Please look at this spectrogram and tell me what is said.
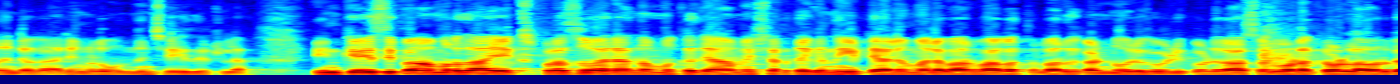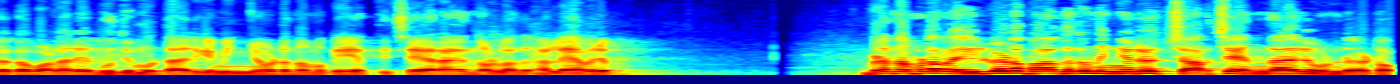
അതിന്റെ കാര്യങ്ങളും ഒന്നും ചെയ്തിട്ടില്ല. ഇൻ കേസ് ഇപ്പോൾ അമൃത എക്സ്പ്രസ് വരാൻ നമുക്ക് രാമേശ്വരത്തേക്ക് നീട്ടിയാലും മലബാർ ഭാഗത്തുള്ളവർക്ക് കണ്ണൂർ കോഴിക്കോട് കാസർഗോഡൊക്കെ ഉള്ളവർക്കൊക്കെ വളരെ ബുദ്ധിമുട്ടായിരിക്കും ഇങ്ങോട്ട് നമുക്ക് എത്തിച്ചേരാം എന്നുള്ളത്. അല്ലെ അവർ ഇവിടെ നമ്മുടെ റെയിൽവേയുടെ ഭാഗത്ത് നിന്ന് ഇങ്ങനൊരു ചർച്ച എന്തായാലും ഉണ്ട് കേട്ടോ.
